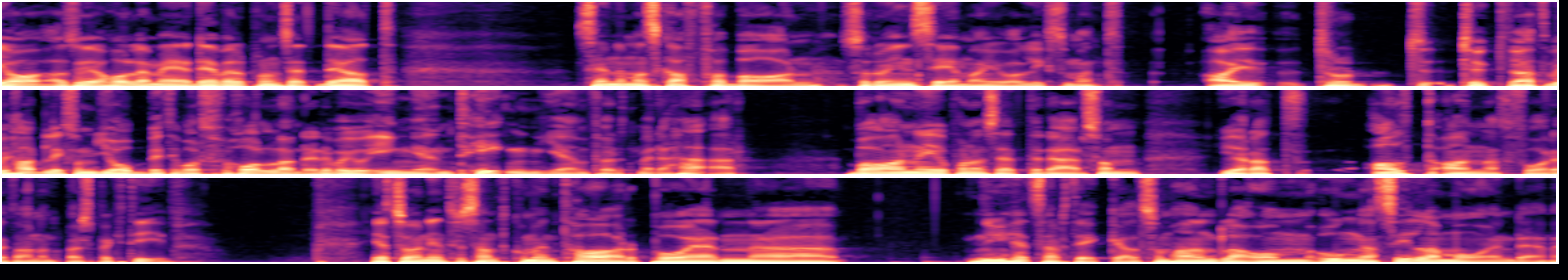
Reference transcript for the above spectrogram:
Ja, alltså jag håller med. Det är väl på något sätt det att sen när man skaffar barn så då inser man ju liksom att aj, tro, tyckte vi att vi hade liksom jobbigt i vårt förhållande. Det var ju ingenting jämfört med det här. Barn är ju på något sätt det där som gör att allt annat får ett annat perspektiv. Jag såg en intressant kommentar på en uh, nyhetsartikel som handlar om ungas illamående.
